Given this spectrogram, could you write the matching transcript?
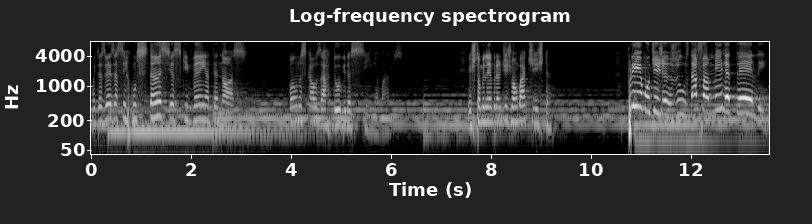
Muitas vezes as circunstâncias que vêm até nós vão nos causar dúvidas, sim, amados. Eu estou me lembrando de João Batista, primo de Jesus, da família dele.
